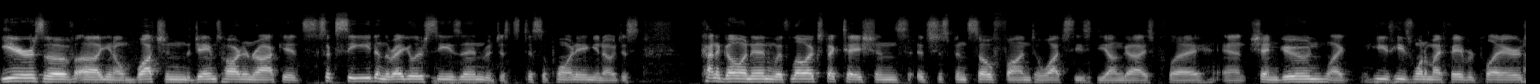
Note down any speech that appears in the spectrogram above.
years of uh, you know watching the James Harden Rockets succeed in the regular season, but just disappointing. You know, just kind of going in with low expectations. It's just been so fun to watch these young guys play. And Sengun, like he's he's one of my favorite players.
